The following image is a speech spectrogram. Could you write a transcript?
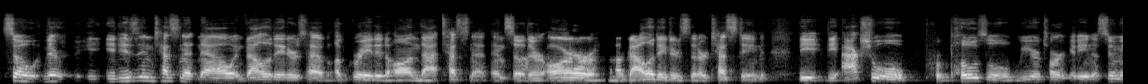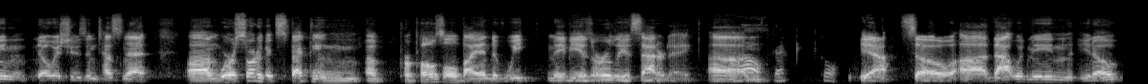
so there, it is in testnet now, and validators have upgraded on that testnet, and so there are uh, validators that are testing the the actual proposal we are targeting, assuming no issues in testnet. Um, we're sort of expecting a proposal by end of week, maybe as early as Saturday. Um, wow. Okay. Yeah. So uh, that would mean you know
